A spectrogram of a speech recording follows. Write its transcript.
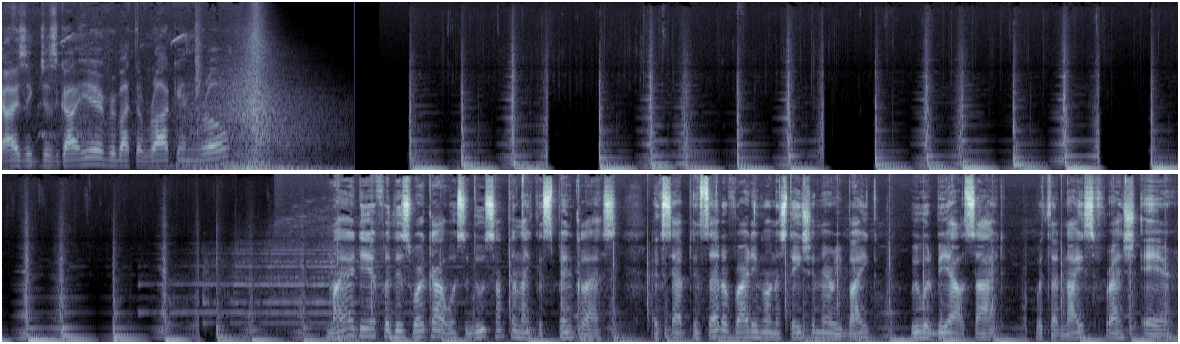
Isaac just got here. We're about to rock and roll. Idea for this workout was to do something like a spin class, except instead of riding on a stationary bike, we would be outside with a nice fresh air.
